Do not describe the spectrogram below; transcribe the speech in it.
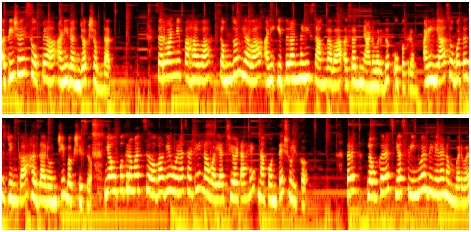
अतिशय सोप्या आणि रंजक शब्दात. सर्वांनी पाहावा समजून घ्यावा आणि इतरांनाही सांगावा असा ज्ञानवर्धक उपक्रम. आणि यासोबतच जिंका हजारोंची बक्षिसं. या उपक्रमात सहभागी होण्यासाठी ना वयाची अट आहे ना कोणते शुल्क. तर लवकरच या स्क्रीनवर दिलेल्या नंबरवर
